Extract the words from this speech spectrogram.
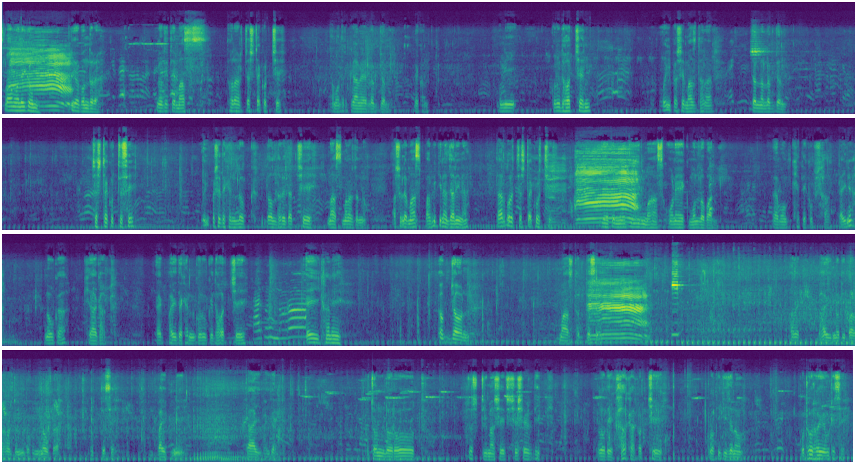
আসসালামু আলাইকুম প্রিয় বন্ধুরা। নদীতে মাছ ধরার চেষ্টা করছে আমাদের গ্রামের লোকজন। দেখুন উনি গরু ধোয়াচ্ছেন ওই পাশে মাছ ধরার জন্য লোকজন চেষ্টা করতেছে। ওই পাশে দেখেন লোক দল ধরে যাচ্ছে মাছ মারার জন্য। আসলে মাছ পাবে কিনা জানি না তারপরে চেষ্টা করছে। যেহেতু নদীর মাছ অনেক মূল্যবান এবং খেতে খুব স্বাদ তাই না? নৌকা খেয়াঘাট। এক ভাই দেখেন গরুকে ধরছে। এইখানে লোকজন মাছ ধরতেছে। আরেক ভাই নদী পার হওয়ার জন্য তখন নৌকা উঠতেছে। বাইক নিয়ে। তাই ভাই ভাইজান প্রচণ্ড রোদ। জ্যৈষ্ঠী মাসের শেষের দিক রোদে খা খা করছে। প্রকৃতি যেন কঠোর হয়ে উঠেছে।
